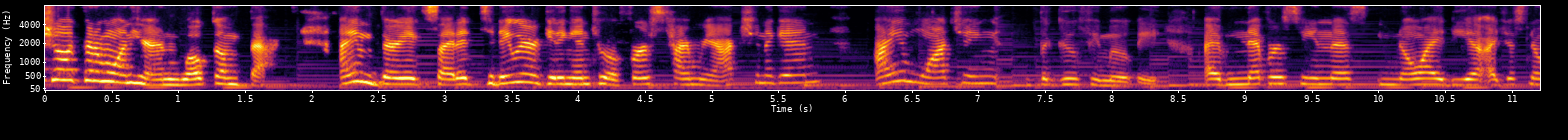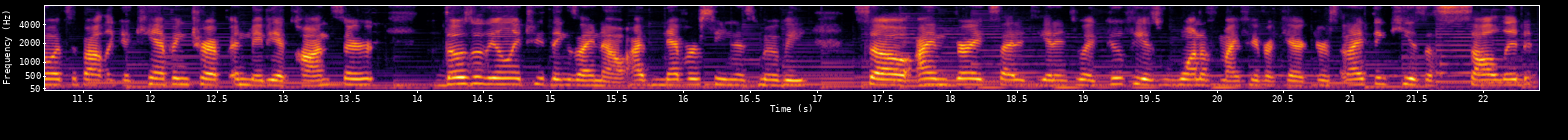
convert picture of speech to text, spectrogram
Sherlock One here, and welcome back. I am very excited. Today we are getting into a first time reaction again. I am watching the Goofy movie. I have never seen this, no idea. I just know it's about like a camping trip and maybe a concert. Those are the only two things I know. I've never seen this movie, so I'm very excited to get into it. Goofy is one of my favorite characters, and I think he is a solid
